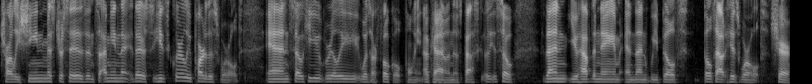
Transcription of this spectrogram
Charlie Sheen mistresses, and so, I mean, there's he's clearly part of this world, and so he really was our focal point. Okay. you know, in those past. So then you have the name, and then we built built out his world. Sure.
